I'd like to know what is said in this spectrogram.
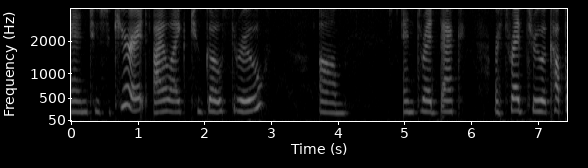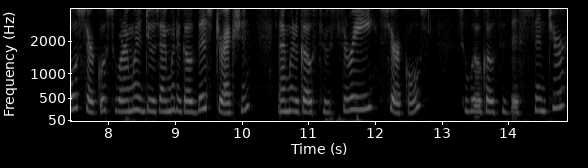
And to secure it, I like to go through um, and thread back or thread through a couple circles. So what I'm going to do is I'm going to go this direction and I'm going to go through three circles. So we'll go through this center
